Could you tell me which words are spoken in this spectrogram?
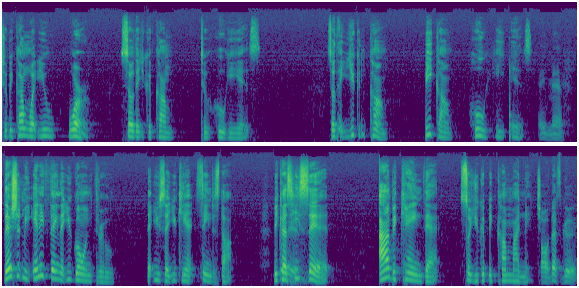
to become what you were so that you could come to who he is. So that you can come, become who he is. Amen. There shouldn't be anything that you're going through that you said you can't seem to stop. Because he said, I became that so you could become my nature. Oh, that's good.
